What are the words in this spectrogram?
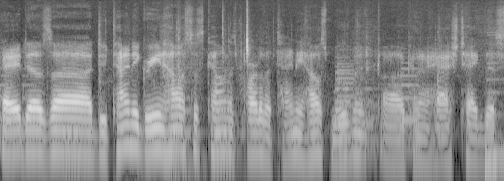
Hey, does uh, do tiny greenhouses count as part of the tiny house movement? Uh, can I hashtag this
